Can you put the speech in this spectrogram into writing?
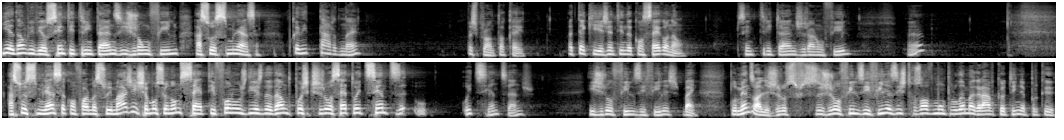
E Adão viveu 130 anos e gerou um filho à sua semelhança. Um bocadinho tarde, não é? Mas pronto, ok. Até aqui a gente ainda consegue ou não? 130 anos gerar um filho. É? À sua semelhança, conforme a sua imagem, chamou o seu nome Sete. E foram os dias de Adão, depois que gerou Sete, 800, 800 anos. E gerou filhos e filhas. Bem, pelo menos, olha, gerou, se gerou filhos e filhas, isto resolve-me um problema grave que eu tinha, porque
